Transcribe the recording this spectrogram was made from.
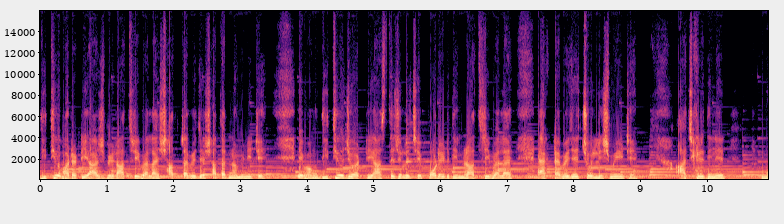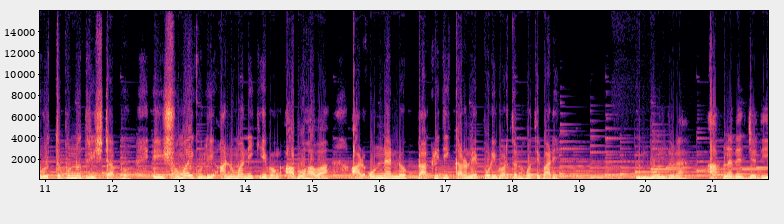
দ্বিতীয় ভাটাটি আসবে রাত্রিবেলায় সাতটা বেজে সাতান্ন মিনিটে এবং দ্বিতীয় জোয়ারটি আসতে চলেছে পরের দিন রাত্রিবেলায় একটা বেজে চল্লিশ মিনিটে। আজকের দিনের গুরুত্বপূর্ণ দৃষ্টাব্য। এই সময়গুলি আনুমানিক এবং আবহাওয়া আর অন্যান্য প্রাকৃতিক কারণে পরিবর্তন হতে পারে। বন্ধুরা, আপনাদের যদি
